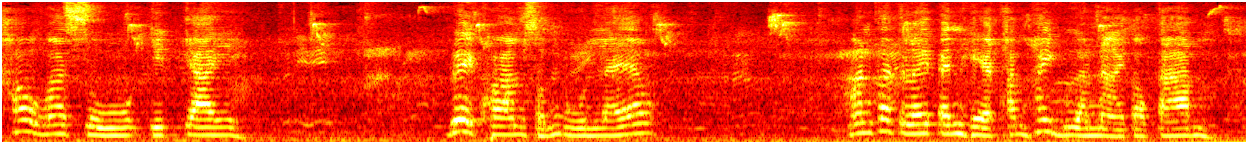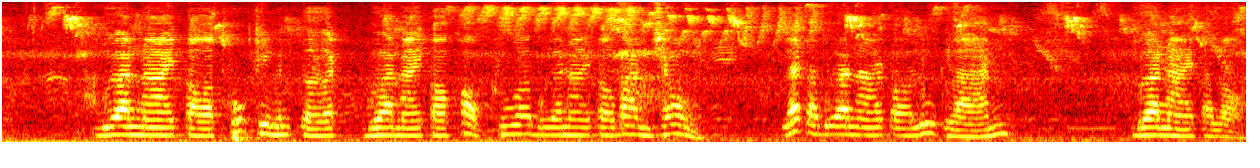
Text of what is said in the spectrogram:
เข้ามาสู่จิตใจ ด้วยความสมบูรณ์แล้ว มันก็จะเลยเป็นเหตุทำให้เบื่อหน่ายต่อกามเบื่อหน่ายต่อทุกข์ที่มันเกิด เบื่อหน่ายต่อครอบครัว เบื่อหน่ายต่อบ้านช่อง และก็เบื่อหน่ายต่อลูกหลาน เบื่อหน่ายตลอด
